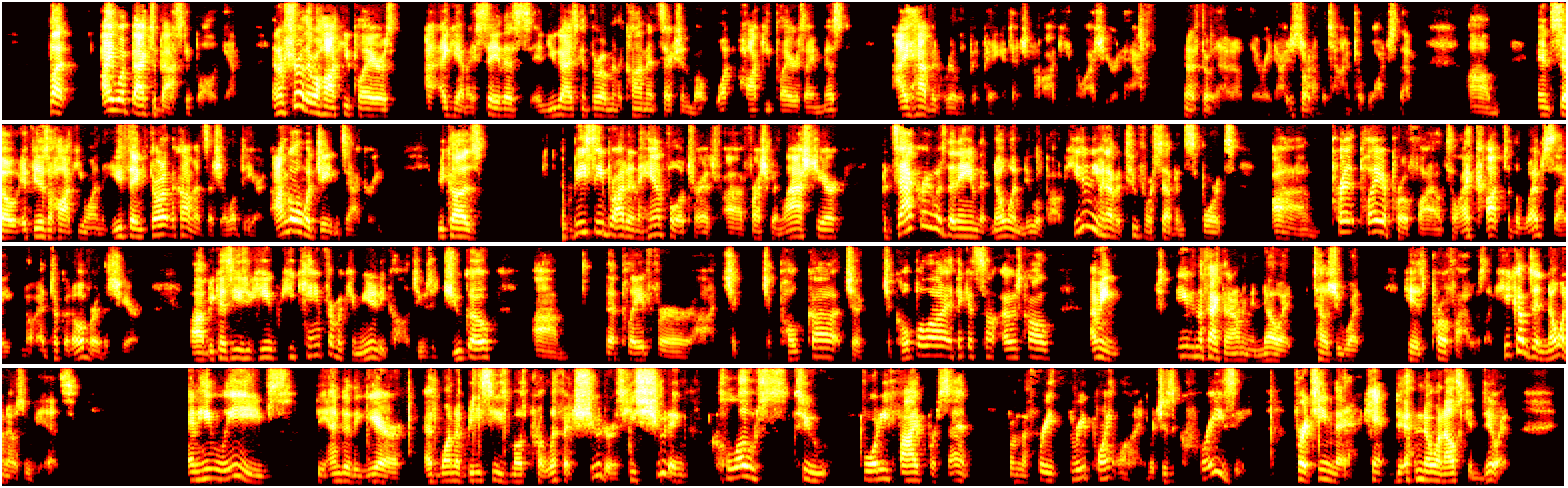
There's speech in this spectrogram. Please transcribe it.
But I went back to basketball again. And I'm sure there were hockey players. Again, I say this, and you guys can throw them in the comment section about what hockey players I missed. I haven't really been paying attention to hockey in the last year and a half. I'm going to throw that out there right now. I just don't have the time to watch them. Um, and so if there's a hockey one that you think, throw it in the comment section. I'd love to hear it. I'm going with Jaeden Zackery because BC brought in a handful of trans, uh, freshmen last year, but Zackery was the name that no one knew about. He didn't even have a 247 sports um, player profile until I got to the website and took it over this year uh, because he, he, he came from a community college. He was a Juco um, that played for uh, Ch- Chipoka, Ch- Chicopola, I think it's it was called. I mean, even the fact that I don't even know it tells you what his profile was like. He comes in, no one knows who he is. And he leaves the end of the year as one of BC's most prolific shooters. He's shooting close to 45% from the free three point line, which is crazy for a team that can't do, no one else can do it.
